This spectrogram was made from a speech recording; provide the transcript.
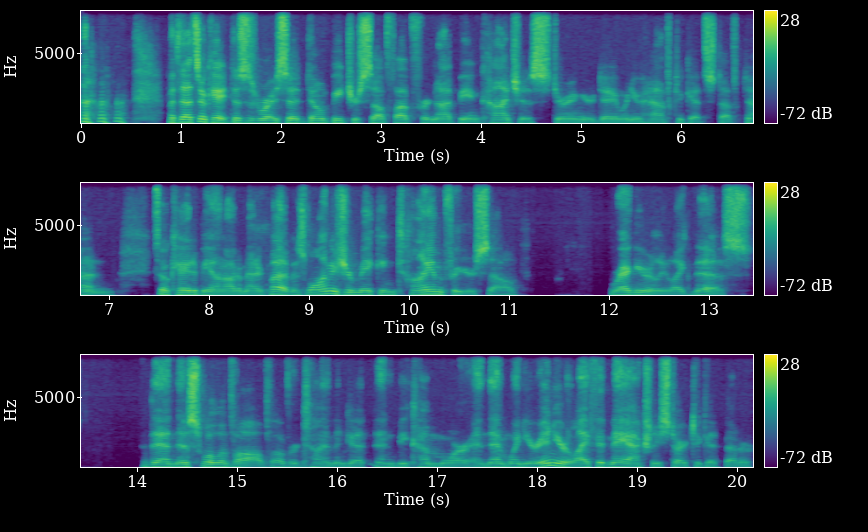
But that's okay. This is where I said don't beat yourself up for not being conscious during your day when you have to get stuff done. It's okay to be on automatic pilot. As long as you're making time for yourself regularly like this, then this will evolve over time and get and become more. And then when you're in your life, it may actually start to get better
